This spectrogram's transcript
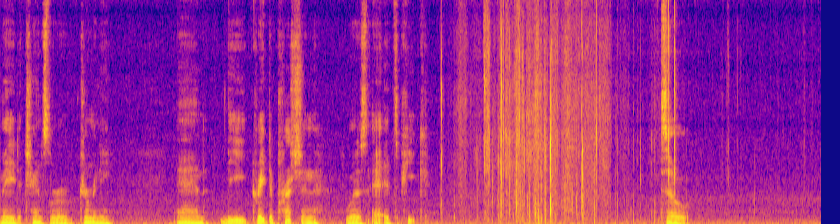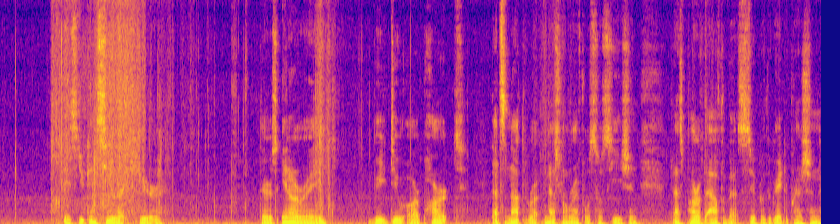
made Chancellor of Germany. And the Great Depression was at its peak. So, as you can see right here, there's NRA. We do our part that's not the National Rifle Association. That's part of the alphabet soup of the Great Depression.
